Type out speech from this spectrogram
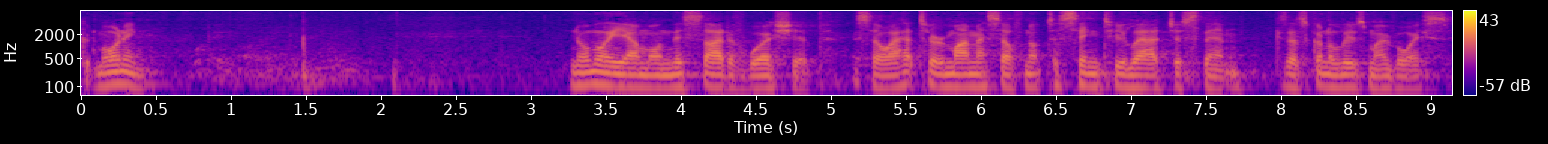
Good morning. Normally, I'm on this side of worship, so I had to remind myself not to sing too loud just then, because I was going to lose my voice.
